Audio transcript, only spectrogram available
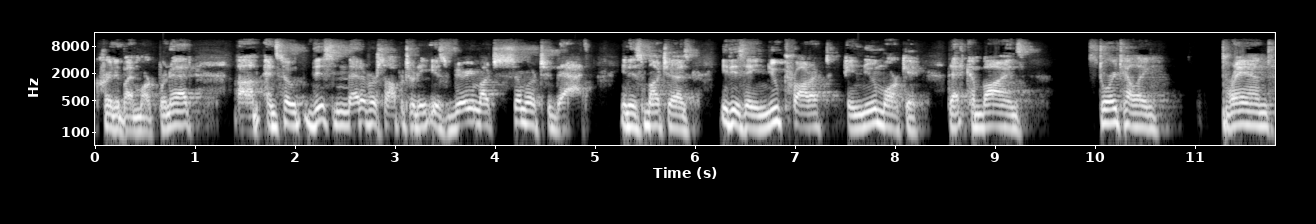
created by Mark Burnett. Um, and so this metaverse opportunity is very much similar to that in as much as it is a new product, a new market that combines storytelling, brand,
